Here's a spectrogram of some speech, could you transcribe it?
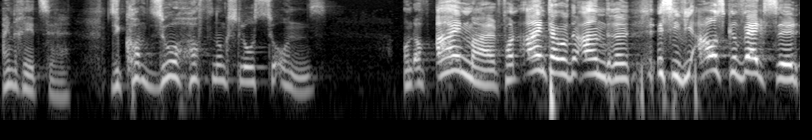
ein Rätsel. Sie kommt so hoffnungslos zu uns. Und auf einmal, von einem Tag auf den anderen, ist sie wie ausgewechselt,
